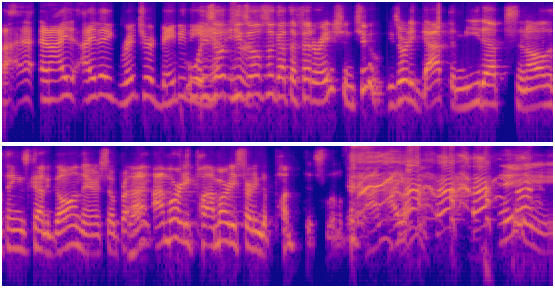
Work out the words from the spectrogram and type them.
and I, I think Richard maybe well, he's, answer... he's also got the federation too. He's already got the meetups and all the things kind of going there. So right. I, am already I'm already starting to punt this a little bit. hey,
